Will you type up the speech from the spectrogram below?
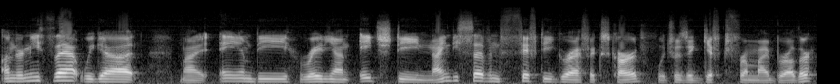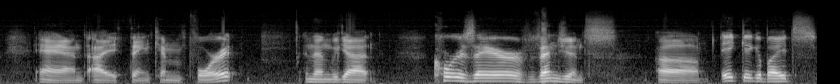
underneath that we got my AMD Radeon HD 9750 graphics card, which was a gift from my brother, and I thank him for it. And then we got Corsair Vengeance uh, 8 gigabytes,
